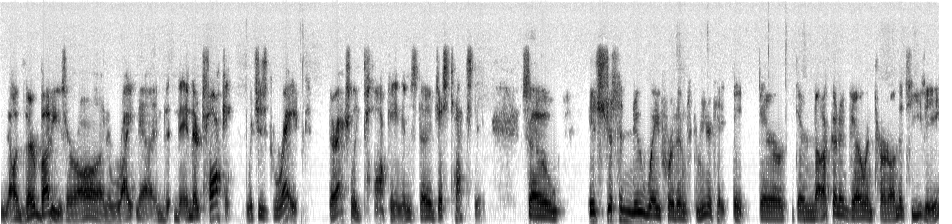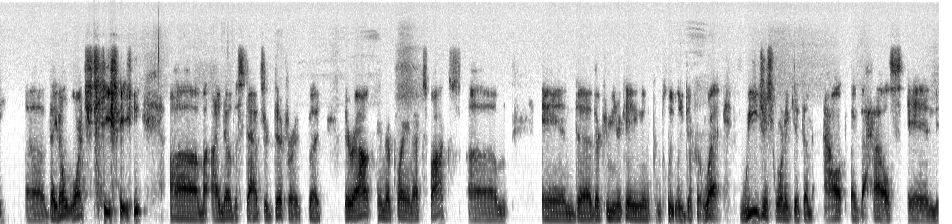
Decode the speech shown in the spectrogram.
their buddies are on right now and, and they're talking which is great. They're actually talking instead of just texting. So it's just a new way for them to communicate. But they're they're not going to go and turn on the tv uh, they don't watch TV. Um, I know the stats are different, but they're out and they're playing Xbox. Um, and uh, they're communicating in a completely different way. We just want to get them out of the house and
